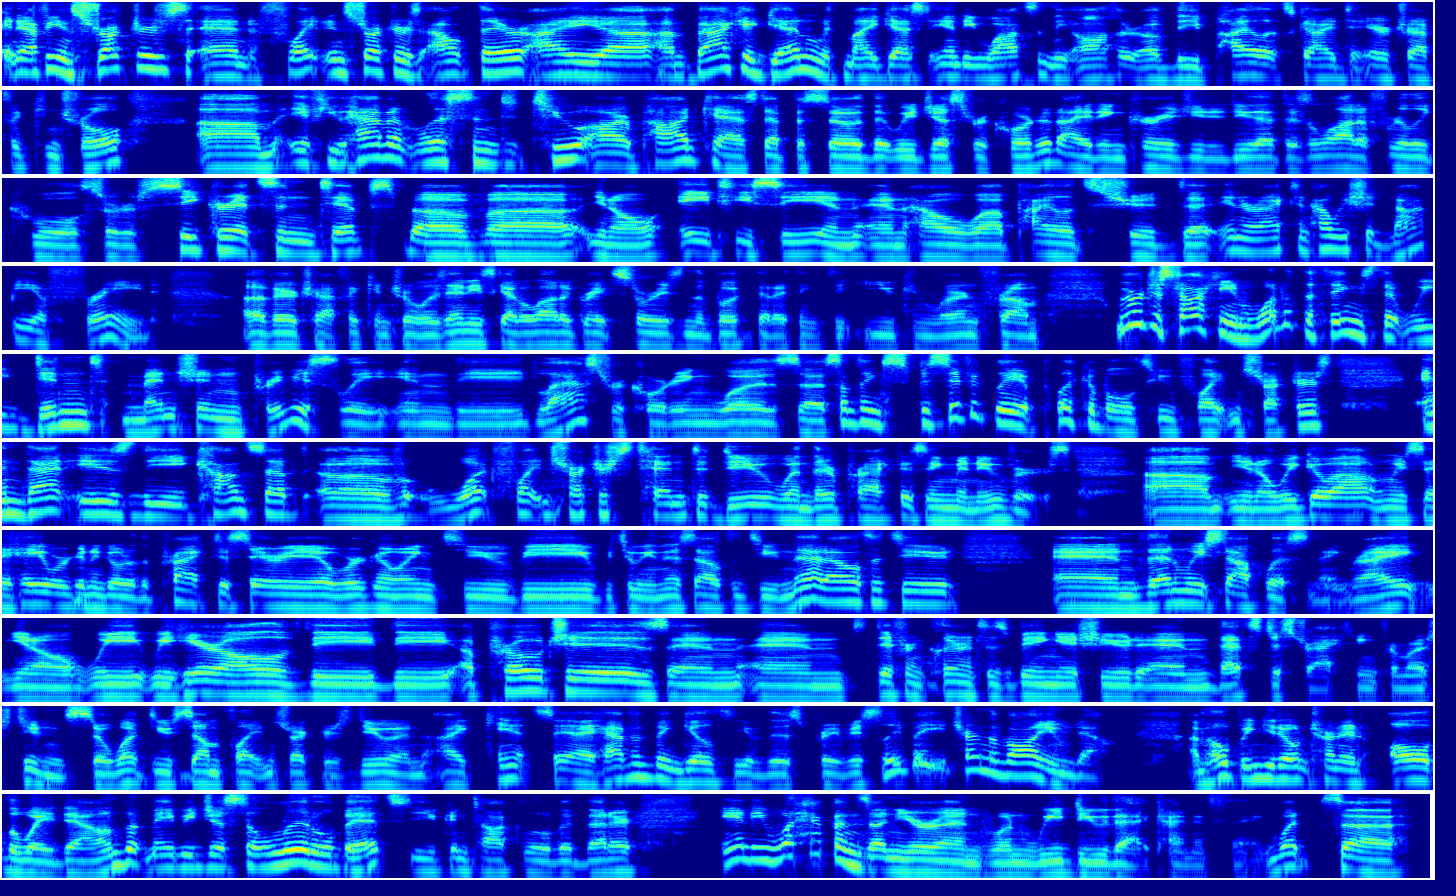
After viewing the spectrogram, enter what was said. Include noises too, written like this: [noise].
Hey, NAFI instructors and flight instructors out there. I, uh, I'm back again with my guest, Andy Watson, the author of The Pilot's Guide to Air Traffic Control. Um, if you haven't listened to our podcast episode that we just recorded, I'd encourage you to do that. There's a lot of really cool sort of secrets and tips of, uh, you know, ATC and, and how uh, pilots should uh, interact and how we should not be afraid of air traffic controllers. And he's got a lot of great stories in the book that I think that you can learn from. We were just talking, and one of the things that we didn't mention previously in the last recording was uh, something specifically applicable to flight instructors, and that is the concept of what flight [laughs] instructors tend to do when they're practicing maneuvers. Um, you know, we go out and we say, hey, we're going to go to the practice area, we're going to be between this altitude and that altitude and then we stop listening right? You know we we hear all of the the approaches and and different clearances being issued and that's distracting from our students. So what do some flight instructors do? And i can't say i haven't been guilty of this previously but you turn the volume down. I'm hoping you don't turn it all the way down but maybe just a little bit so you can talk a little bit better. Andy what happens on your end when we do that kind of thing? What's uh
